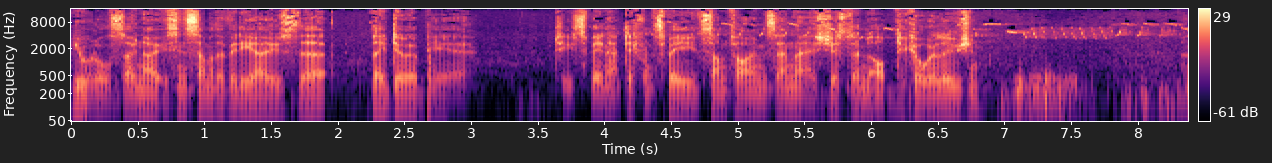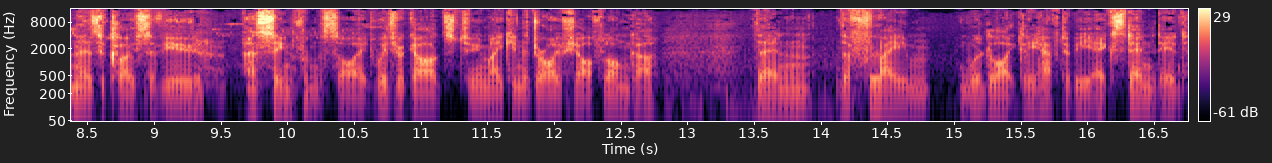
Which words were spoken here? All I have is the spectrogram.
You will also notice in some of the videos that they do appear to spin at different speeds sometimes and that is just an optical illusion. And there's a closer view as seen from the side. With regards to making the drive shaft longer, then the frame would likely have to be extended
